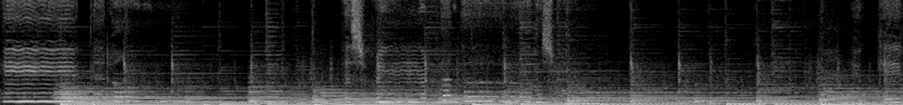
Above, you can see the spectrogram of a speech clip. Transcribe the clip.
keep it on. This ring of feathers one. You gave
